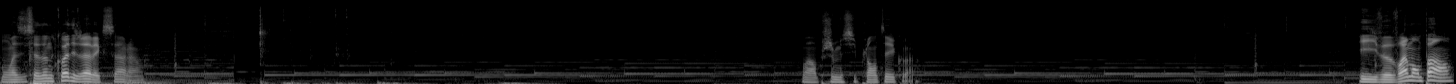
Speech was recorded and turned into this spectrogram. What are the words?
Bon vas-y, ça donne quoi déjà avec ça là? En plus, je me suis planté, quoi. Et il veut vraiment pas, hein.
